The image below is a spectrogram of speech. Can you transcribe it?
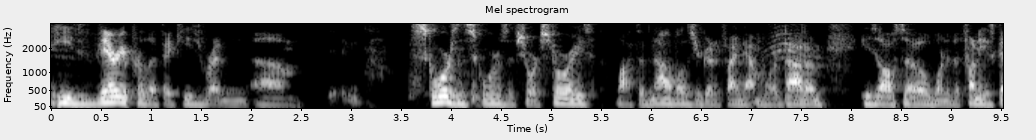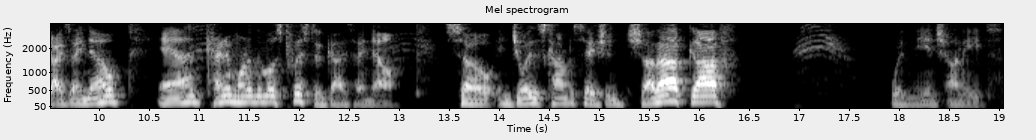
he's very prolific. He's written um, scores and scores of short stories, lots of novels. You're going to find out more about him. He's also one of the funniest guys I know, and kind of one of the most twisted guys I know. So enjoy this conversation. Shut up, Guff with me and Sean Eads.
